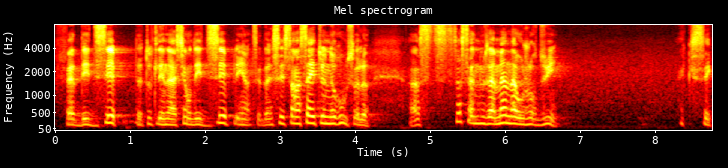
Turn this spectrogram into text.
faire des disciples, de toutes les nations des disciples. C'est censé être une roue, ça. ça, ça nous amène à aujourd'hui. C'est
